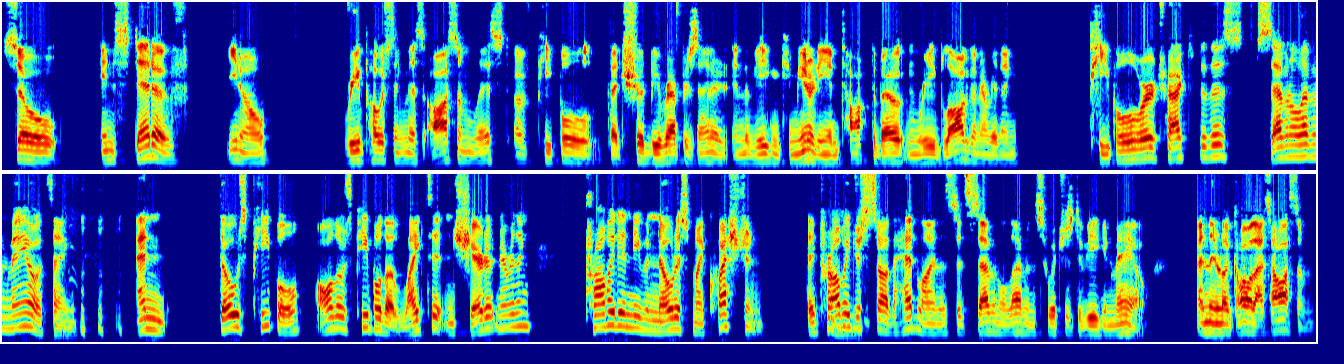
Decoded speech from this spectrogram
So instead of, you know, reposting this awesome list of people that should be represented in the vegan community and talked about and reblogged and everything, people were attracted to this 7-Eleven mayo thing. and those people, all those people that liked it and shared it and everything, probably didn't even notice my question. They probably Mhm. just saw the headline that said 7-Eleven switches to vegan mayo. And they're like, oh, that's awesome.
